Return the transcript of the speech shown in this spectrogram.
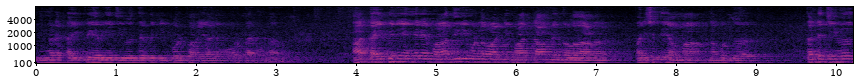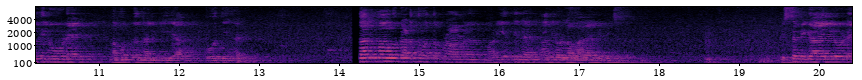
നിങ്ങളുടെ കൈപ്പേറിയ ജീവിതത്തെ പറ്റി ഇപ്പോൾ പറയാനും ഓർക്കാനും ഉണ്ടാകും. ആ കയ്പിനെ എങ്ങനെ മാധുര്യമുള്ളതാക്കി മാറ്റാം എന്നുള്ളതാണ് പരിശുദ്ധ അമ്മ നമുക്ക് തന്റെ ജീവിതത്തിലൂടെ നമുക്ക് നൽകിയ ബോധ്യങ്ങൾ. കടന്നു വന്നപ്പോഴാണ് മറിയത്തിന് അതിനുള്ള വരം ലഭിച്ചത്. വിശ്വമികായിലൂടെ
